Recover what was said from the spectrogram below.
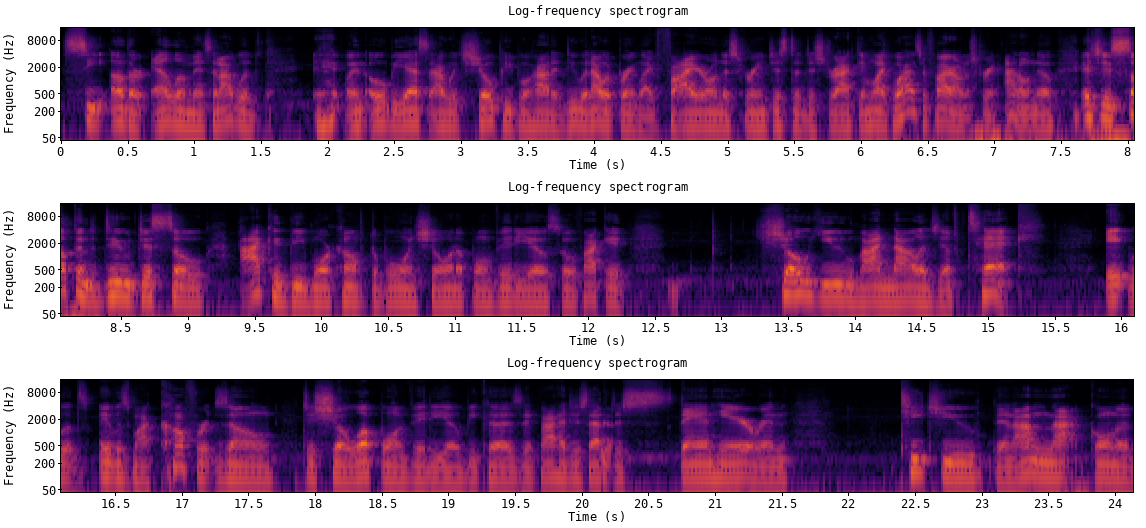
see other elements and i would in obs i would show people how to do it. I would bring like fire on the screen just to distract them. Like why is there fire on the screen? I don't know. It's just something to do just so i could be more comfortable in showing up on video. So if i could show you my knowledge of tech it was it was my comfort zone to show up on video because if i had just have to stand here and teach you then i'm not gonna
